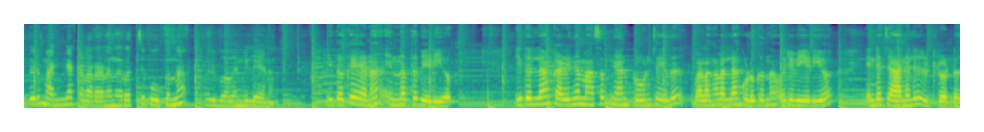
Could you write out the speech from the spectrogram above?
ഇതൊരു മഞ്ഞ കളറാണ് നിറച്ച് പൂക്കുന്ന ഒരു ബോഗൻവില്ലയാണ്. ഇതൊക്കെയാണ് ഇന്നത്തെ വീഡിയോ. ഇതെല്ലാം കഴിഞ്ഞ മാസം ഞാൻ പ്രൂൺ ചെയ്ത് വളങ്ങളെല്ലാം കൊടുക്കുന്ന ഒരു വീഡിയോ എന്റെ ചാനലിൽ ഇട്ടിട്ടുണ്ട്.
